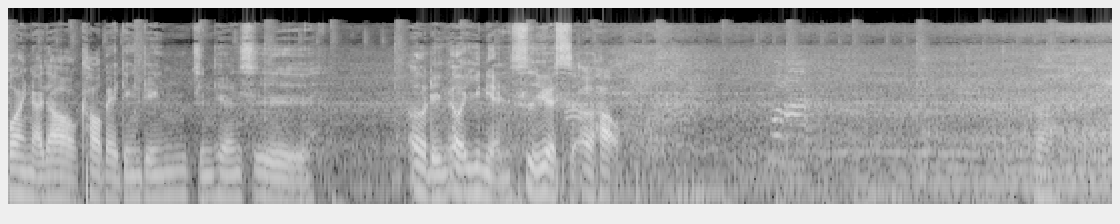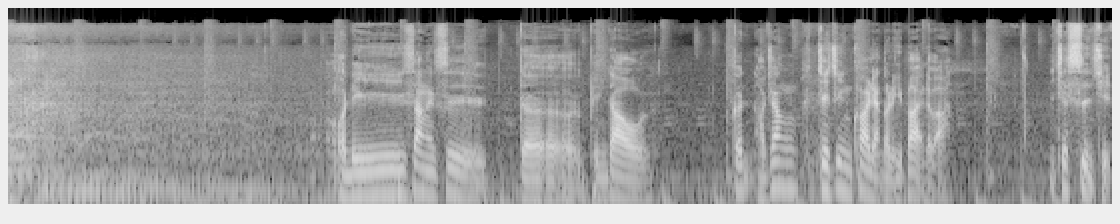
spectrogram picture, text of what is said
欢迎来到靠背钉钉。今天是二零二一年四月十二号。啊，我离上一次的频道跟好像接近快两个礼拜了吧？一些事情，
